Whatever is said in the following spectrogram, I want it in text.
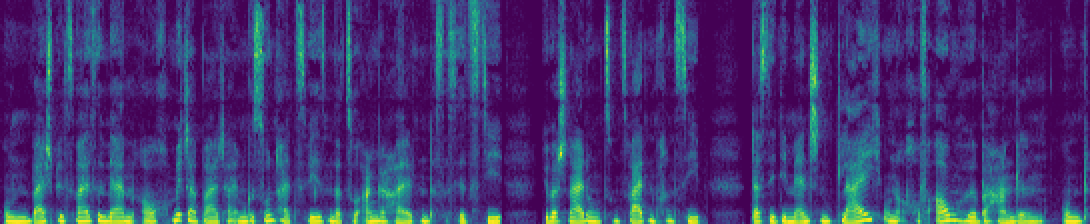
Und beispielsweise werden auch Mitarbeiter im Gesundheitswesen dazu angehalten, das ist jetzt die Überschneidung zum zweiten Prinzip, dass sie die Menschen gleich und auch auf Augenhöhe behandeln und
